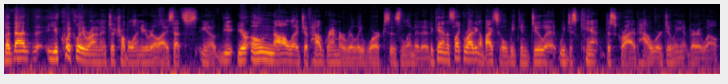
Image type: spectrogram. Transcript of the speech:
but that you quickly run into trouble and you realize that's you know your own knowledge of how grammar really works is limited. Again it's like riding a bicycle. We can do it. We just can't describe how we're doing it very well.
